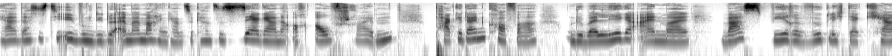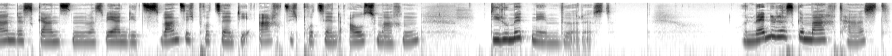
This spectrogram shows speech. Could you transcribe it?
Ja, das ist die Übung, die du einmal machen kannst. Du kannst es sehr gerne auch aufschreiben. Packe deinen Koffer und überlege einmal, was wäre wirklich der Kern des Ganzen? Was wären die 20 Prozent, die 80 Prozent ausmachen, die du mitnehmen würdest? Und wenn du das gemacht hast,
